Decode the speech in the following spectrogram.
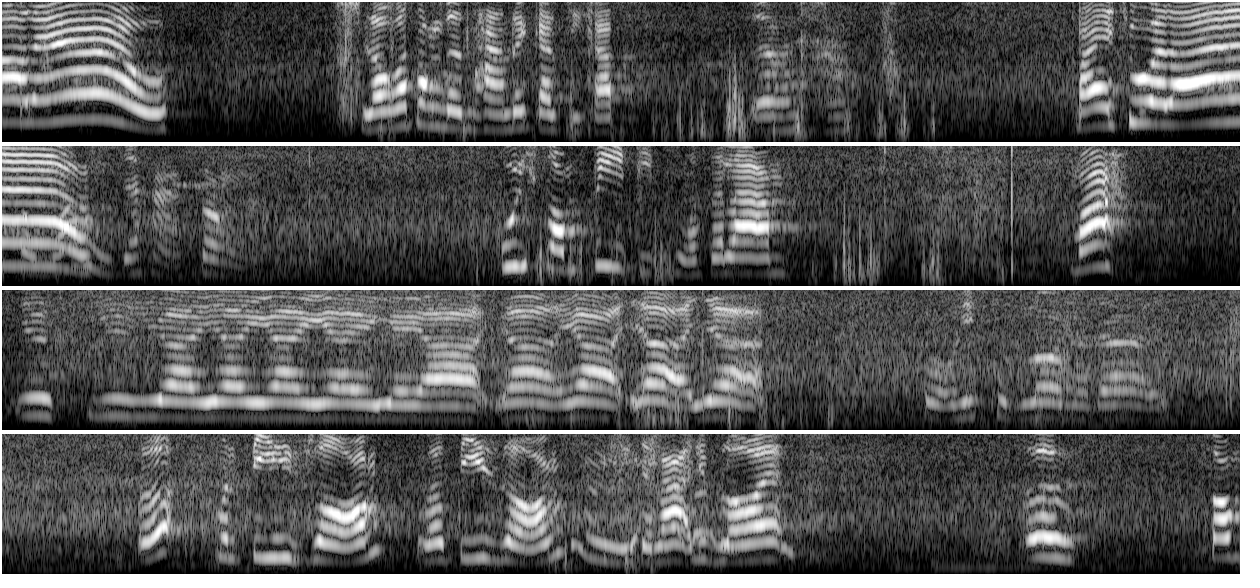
มาแล้ว เราก็ต้องเดินทางด้วยกันสิครับอะไรครับไปช่วยแล้ผมว ว่าผมจะหากล่องอะอุ้ยซอมบี้ติดหัวสลาม มายืยืยายายายายายายายายายาขอให้คุณรอดมาได้ เออมันตีสิบสองเราตีสองอืมชนะเรียบร้อย เออ ซอม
